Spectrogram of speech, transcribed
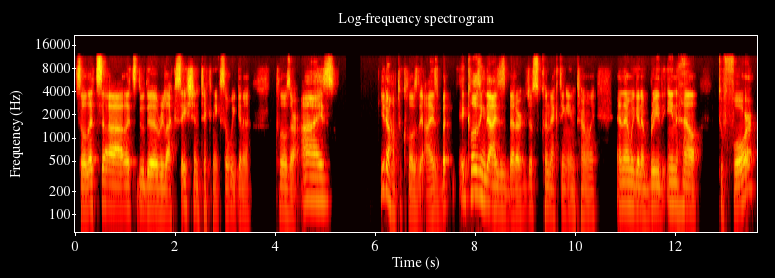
So let's, uh, let's do the relaxation technique. So we're gonna close our eyes. You don't have to close the eyes, but eh, closing the eyes is better, just connecting internally. And then we're gonna breathe, inhale to four.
